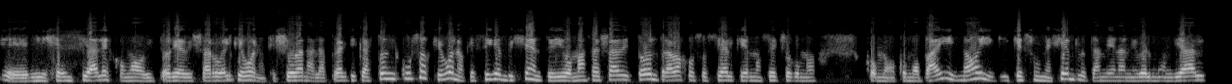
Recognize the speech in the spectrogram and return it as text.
eh, como Victoria Villarruel que bueno que llevan a la práctica estos discursos que bueno que siguen vigentes digo más allá de todo el trabajo social que hemos hecho como como como país no y, que es un ejemplo también a nivel mundial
